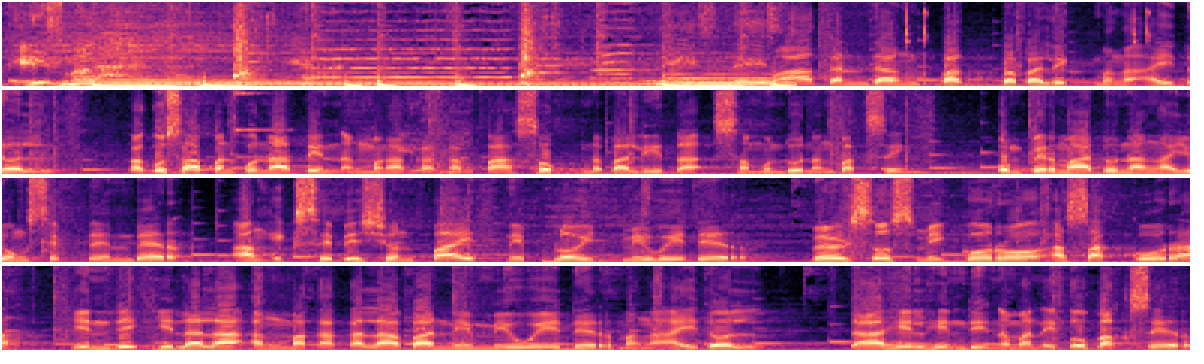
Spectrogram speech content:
It's my life. Magandang pagbabalik mga idol. Pag-usapan po natin ang mga kakapasok na balita sa mundo ng boxing. Kumpirmado na ngayong September ang exhibition fight ni Floyd Mayweather versus Mikuro Asakura. Hindi kilala ang makakalaban ni Mayweather mga idol dahil hindi naman ito boxer.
